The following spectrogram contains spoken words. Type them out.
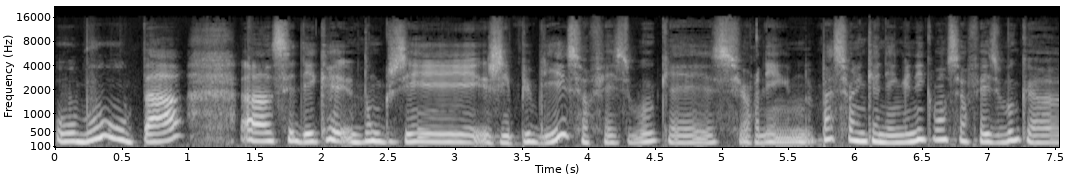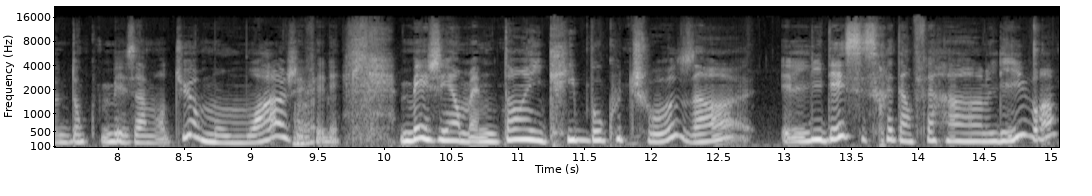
au bout ou pas. Euh, c'est donc j'ai j'ai publié sur Facebook et sur LinkedIn, pas sur LinkedIn, uniquement sur Facebook. Euh, donc mes aventures, mon moi, j'ai fait les. Mais j'ai en même temps écrit beaucoup de choses. Hein. L'idée, ce serait d'en faire un livre.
